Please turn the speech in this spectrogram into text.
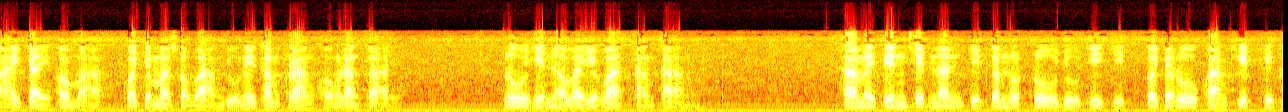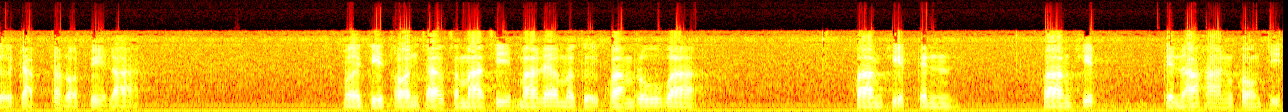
หายใจเข้ามา ก็จะมาสว่างอยู่ในท่ามกลางของร่างกาย รู้เห็นอวัยวะต่างๆถ้าไม่เป็นเช่นนั้นจิตกำหนดรู้อยู่ที่จิตก็จะรู้ความคิดที่เกิดดับตลอดเวลา เมื่อจิตถอนจากสมาธิมาแล้วมาเกิดความรู้ว่า ความคิดเป็นความคิดเป็นอาหารของจิต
